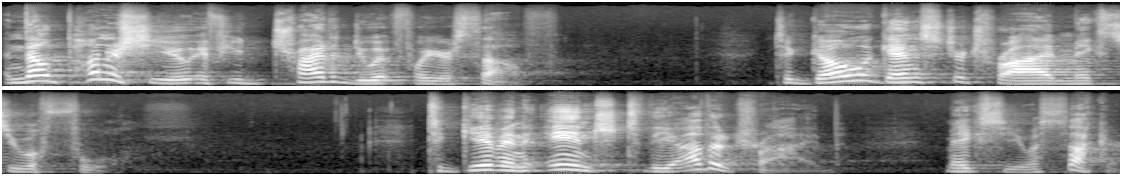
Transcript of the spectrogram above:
And they'll punish you if you try to do it for yourself. To go against your tribe makes you a fool to give an inch to the other tribe makes you a sucker.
